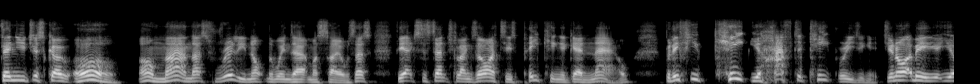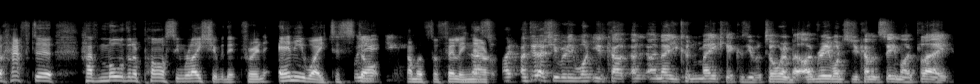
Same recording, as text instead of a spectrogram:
then you just go, "Oh, oh man, that's really knocked the wind out of my sails." That's the existential anxiety is peaking again now. But if you keep, you have to keep reading it. Do you know what I mean? You- have to have more than a passing relationship with it for in any way to Well, start you- you- become a fulfilling narrative. I, I did actually really want you to come. I, I know you couldn't make it because you were touring, but I really wanted you to come and see my play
